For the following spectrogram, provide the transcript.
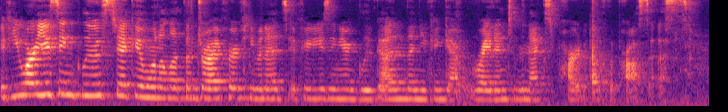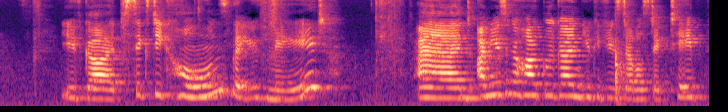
If you are using glue stick, you'll wanna let them dry for a few minutes. If you're using your glue gun, then you can get right into the next part of the process. You've got 60 cones that you've made, and I'm using a hot glue gun. You could use double stick tape.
